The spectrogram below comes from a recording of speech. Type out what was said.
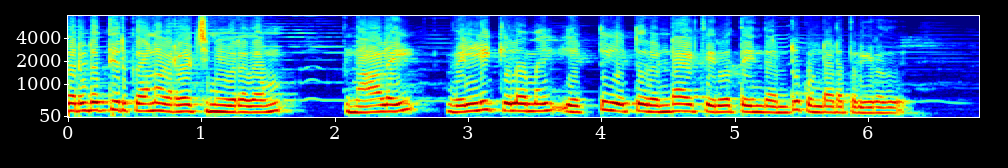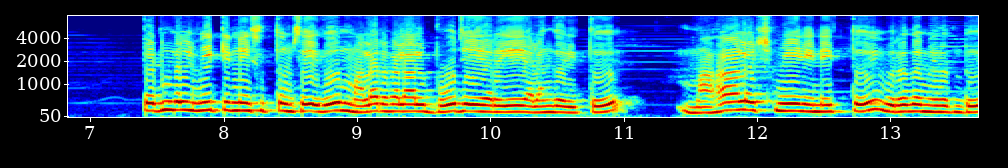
வருடத்திற்கான வரலட்சுமி விரதம் நாளை வெள்ளிக்கிழமை எட்டு எட்டு ரெண்டாயிரத்தி இருபத்தைந்து அன்று கொண்டாடப்படுகிறது. பெண்கள் வீட்டினை சுத்தம் செய்து மலர்களால் பூஜை அறையை அலங்கரித்து மகாலட்சுமியை நினைத்து விரதம் இருந்து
